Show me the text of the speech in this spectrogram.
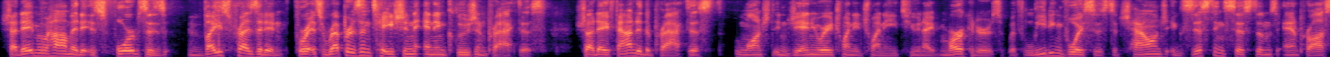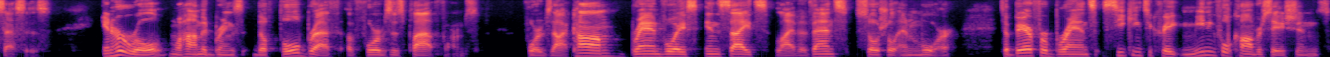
Sade Muhammad is Forbes' vice president for its representation and inclusion practice. Sade founded the practice, launched in January 2020 to unite marketers with leading voices to challenge existing systems and processes. In her role, Muhammad brings the full breadth of Forbes' platforms Forbes.com, Brand Voice, Insights, live events, social, and more to bear for brands seeking to create meaningful conversations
